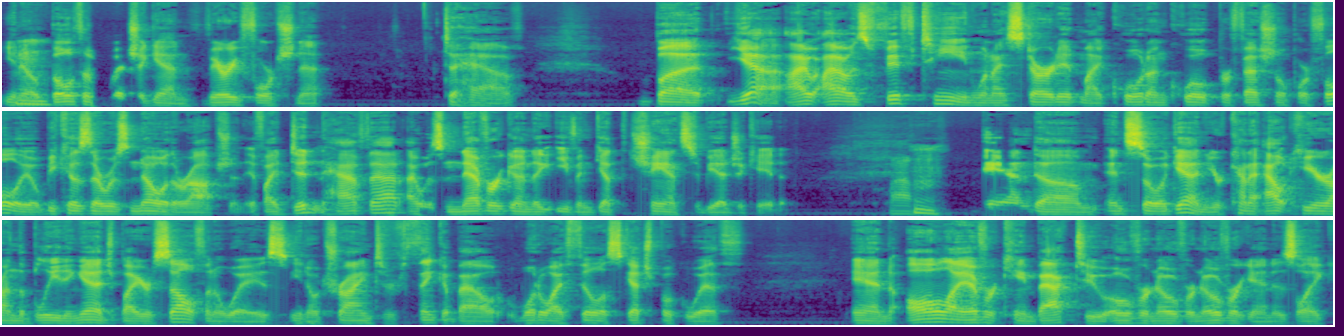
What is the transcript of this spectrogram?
you know, Mm. both of which, again, very fortunate to have. But yeah, I, I was 15 when I started my quote unquote professional portfolio because there was no other option. If I didn't have that, I was never going to even get the chance to be educated. Wow. Hmm. And um, and so again, you're kind of out here on the bleeding edge by yourself in a ways, you know, trying to think about what do I fill a sketchbook with, and all I ever came back to over and over and over again is like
